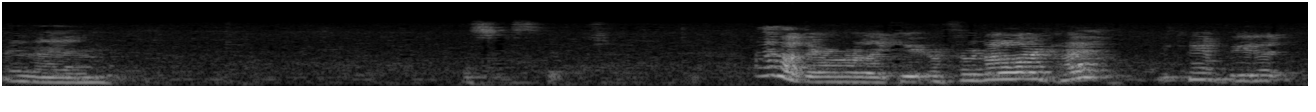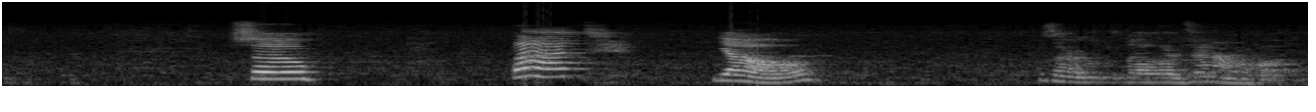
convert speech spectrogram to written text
And then the sixth page. I thought they were really cute. And for a dollar, hey, you can't beat it. So, that, y'all, is our little Dollar General haul.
